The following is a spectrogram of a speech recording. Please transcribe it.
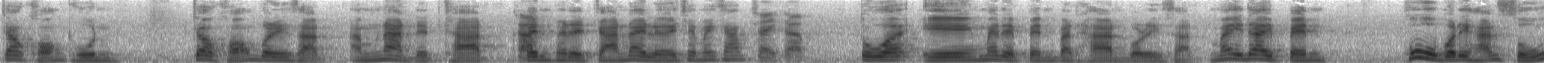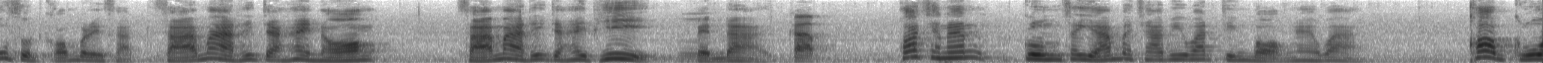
เจ้าของทุน เจ้าของบริษัทอำนาจเด็ดขาด ครับ เป็นเผด็จการได้เลยใช่ไหมครับ ใช่ครับ ตัวเองไม่ได้เป็นประธานบริษัท ไม่ได้เป็นผู้บริหารสูงสุดของบริษัท สามารถที่จะให้น้อง สามารถที่จะให้พี่อืมเป็นได้ ครับ เพราะฉะนั้นกลุ่มสยามประชาพิวัตรจึงบอกไงว่า ครอบครัว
